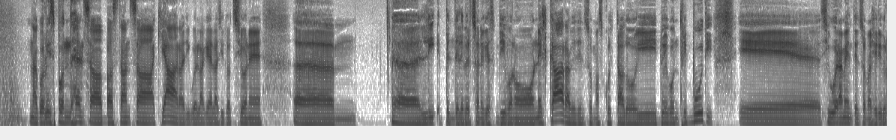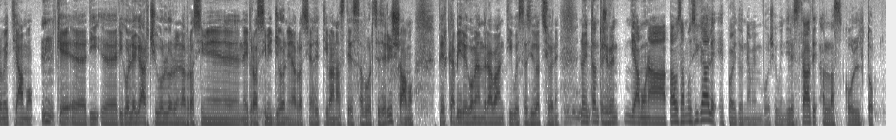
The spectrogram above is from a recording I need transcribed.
una corrispondenza abbastanza chiara di quella che è la situazione ehm, eh, lì, delle persone che vivono nel CARA, avete insomma ascoltato i due contributi e sicuramente insomma ci ripromettiamo che, eh, di eh, ricollegarci con loro prossime, nei prossimi giorni, nella prossima settimana stessa forse se riusciamo, per capire come andrà avanti questa situazione. Noi intanto ci prendiamo una pausa musicale e poi torniamo in voce, quindi restate all'ascolto.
